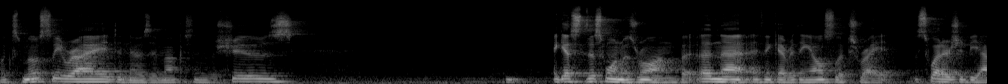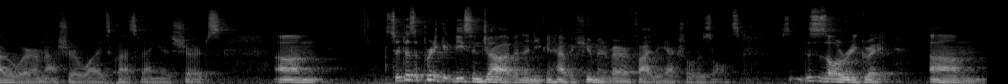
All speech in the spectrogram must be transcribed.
looks mostly right. It knows that moccasins are shoes. I guess this one was wrong, but other than that, I think everything else looks right. The sweater should be outerwear. I'm not sure why it's classifying it as shirts. Um, so it does a pretty good, decent job, and then you can have a human verify the actual results. So this is already great. Um,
